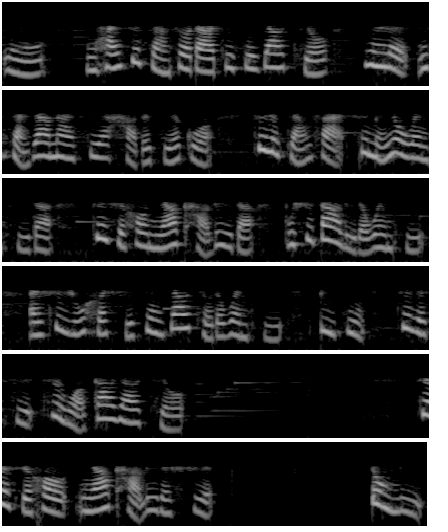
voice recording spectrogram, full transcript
五，你还是想做到这些要求，因为你想要那些好的结果，这个想法是没有问题的。这时候你要考虑的不是道理的问题，而是如何实现要求的问题。毕竟这个是自我高要求。这时候你要考虑的是动力，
